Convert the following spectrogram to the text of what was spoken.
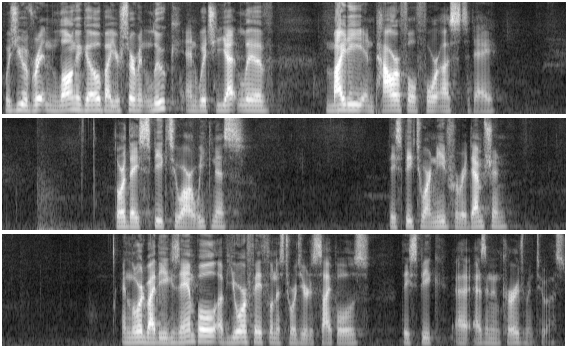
which you have written long ago by your servant Luke, and which yet live mighty and powerful for us today. Lord, they speak to our weakness, they speak to our need for redemption. And Lord, by the example of your faithfulness towards your disciples, they speak as an encouragement to us.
